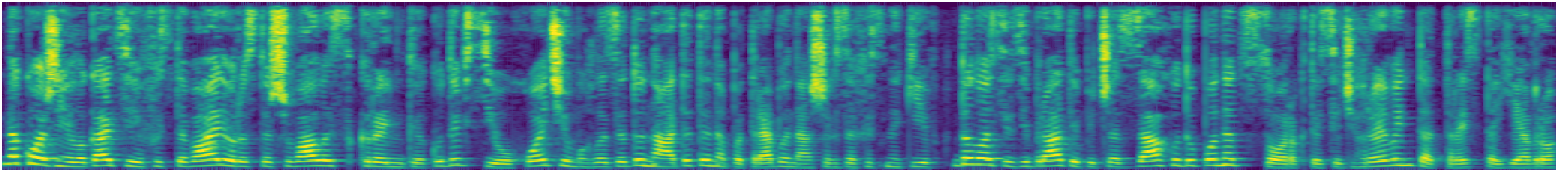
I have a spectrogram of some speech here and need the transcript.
На кожній локації фестивалю розташували скриньки, куди всі охочі могли задонатити на потреби наших захисників. Вдалося зібрати під час заходу понад 40 тисяч гривень та 300 євро.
